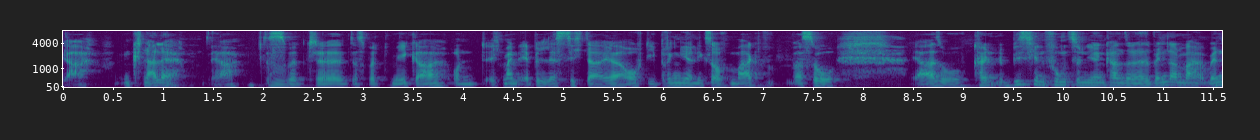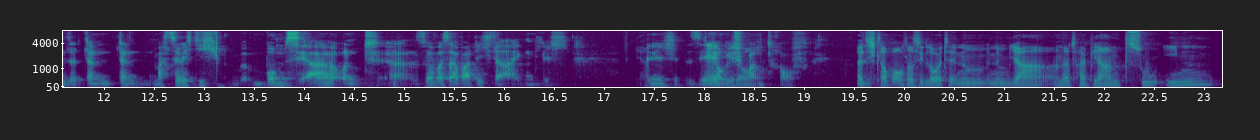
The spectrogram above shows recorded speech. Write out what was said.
ja, ein Knaller. Ja, das mhm. wird, das wird mega. Und ich meine, Apple lässt sich da ja auch, die bringen ja nichts auf den Markt, was so ja, so könnte ein bisschen funktionieren kann, sondern wenn dann mach, wenn dann dann macht's ja richtig Bums, ja, und äh, sowas erwarte ich da eigentlich. Ja, Bin ich sehr gespannt ich drauf. Also ich glaube auch, dass die Leute in einem, in einem Jahr, anderthalb Jahren zu ihnen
